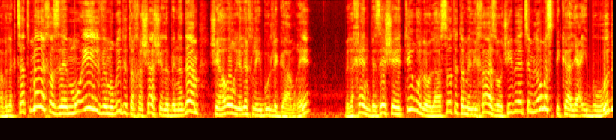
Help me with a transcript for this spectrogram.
אבל הקצת מלח הזה מועיל ומוריד את החשש של הבן אדם שהאור ילך לאיבוד לגמרי, ולכן בזה שהתירו לו לעשות את המליחה הזאת, שהיא בעצם לא מספיקה לעיבוד,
